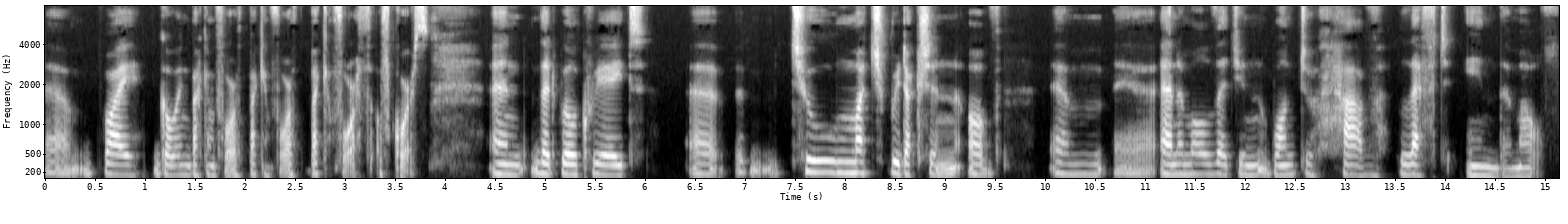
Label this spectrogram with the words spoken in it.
um, by going back and forth, back and forth, back and forth, of course, and that will create uh, too much reduction of um, uh, enamel that you want to have left in the mouth.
